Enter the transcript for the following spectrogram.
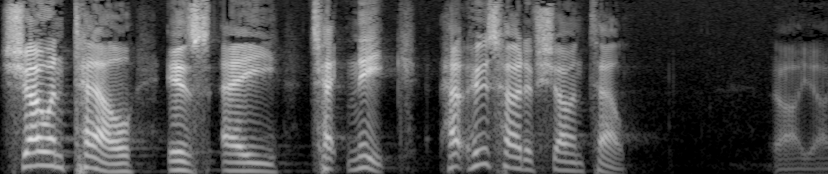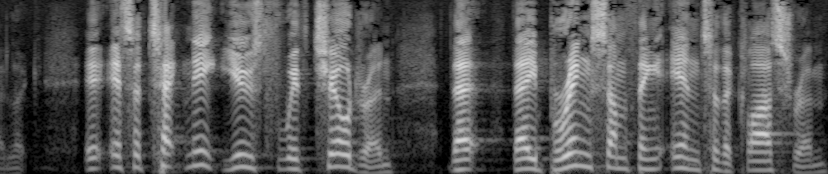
Show and tell is a technique who's heard of show and tell? Oh, yeah, look. it's a technique used with children that they bring something into the classroom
